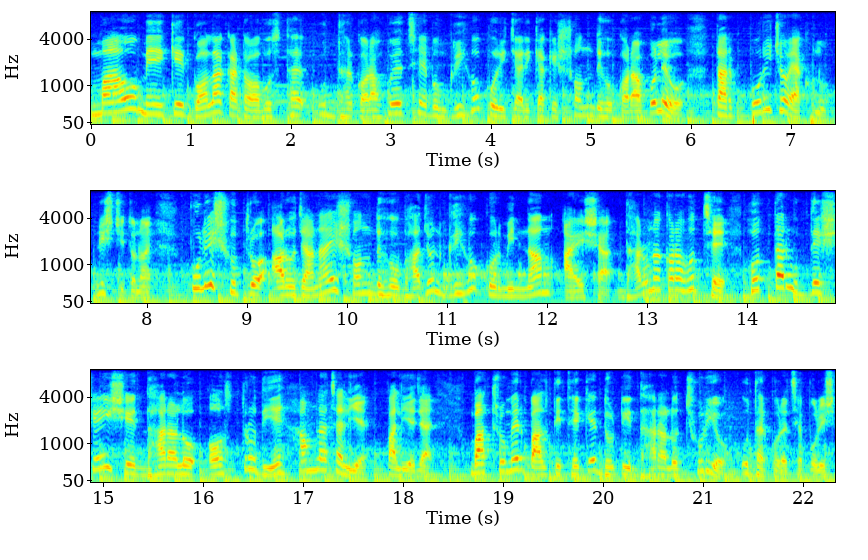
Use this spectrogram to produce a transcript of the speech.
মা ও মেয়েকে গলা কাটা অবস্থায় উদ্ধার করা হয়েছে এবং গৃহ পরিচারিকাকে সন্দেহ করা হলেও তার পরিচয় এখনও নিশ্চিত নয়। পুলিশ সূত্র আরও জানায়, সন্দেহভাজন গৃহকর্মীর নাম আয়েশা। ধারণা করা হচ্ছে, হত্যার উদ্দেশ্যেই সে ধারালো অস্ত্র দিয়ে হামলা চালিয়ে পালিয়ে যায়। বাথরুমের বালতি থেকে দুটি ধারালো ছুরিও উদ্ধার করেছে পুলিশ।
